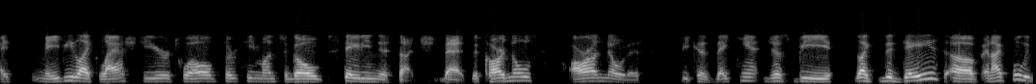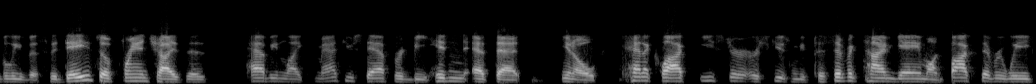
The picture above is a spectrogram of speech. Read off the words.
I, maybe like last year, 12, 13 months ago, stating as such that the Cardinals are on notice because they can't just be like the days of, and I fully believe this, the days of franchises having like Matthew Stafford be hidden at that, you know, 10 o'clock Easter or excuse me, Pacific time game on Fox every week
